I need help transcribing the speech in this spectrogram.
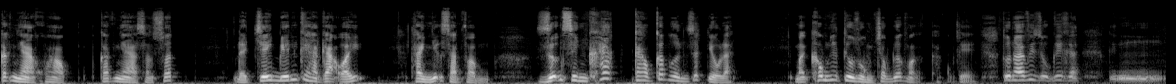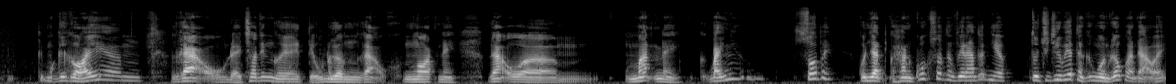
các nhà khoa học các nhà sản xuất để chế biến cái hạt gạo ấy thành những sản phẩm dưỡng sinh khác cao cấp hơn rất nhiều lần mà không những tiêu dùng trong nước mà cả quốc tế. Tôi nói ví dụ cái, cái, cái một cái gói um, gạo để cho những người tiểu đường gạo ngọt này gạo uh, mặn này bánh xốp ấy. Của Nhật Hàn Quốc xuất sang Việt Nam rất nhiều. Tôi chưa biết là cái nguồn gốc hạt gạo ấy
